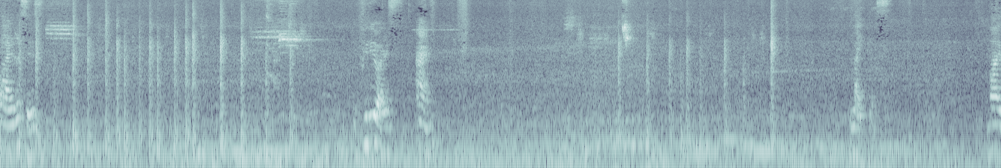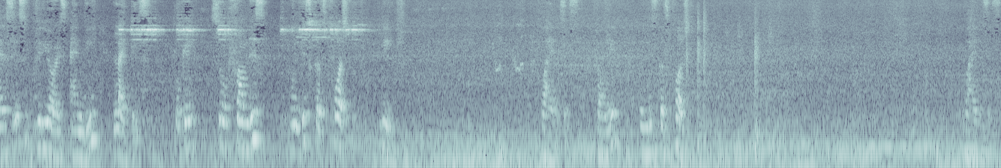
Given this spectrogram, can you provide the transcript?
viruses virions and lichens viruses and the lichens okay so from this we'll discuss first the viruses. From it, we'll discuss first viruses.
